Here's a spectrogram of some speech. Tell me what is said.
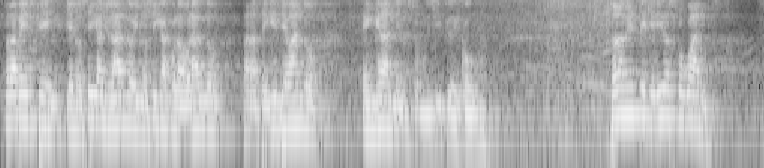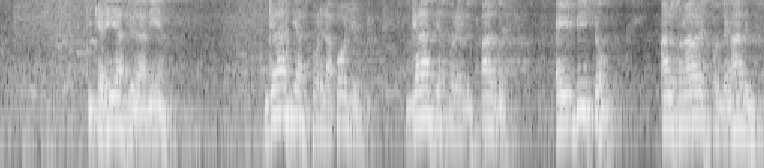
solamente que nos siga ayudando y nos siga colaborando para seguir llevando en grande nuestro municipio de Cogua. Solamente, queridos coguanos y querida ciudadanía, gracias por el apoyo, gracias por el respaldo e invito a los honorables concejales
